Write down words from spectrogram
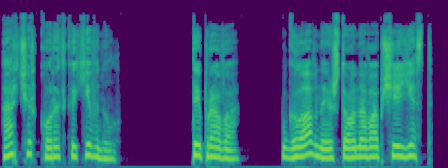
Арчер коротко кивнул. «Ты права. Главное, что она вообще ест».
